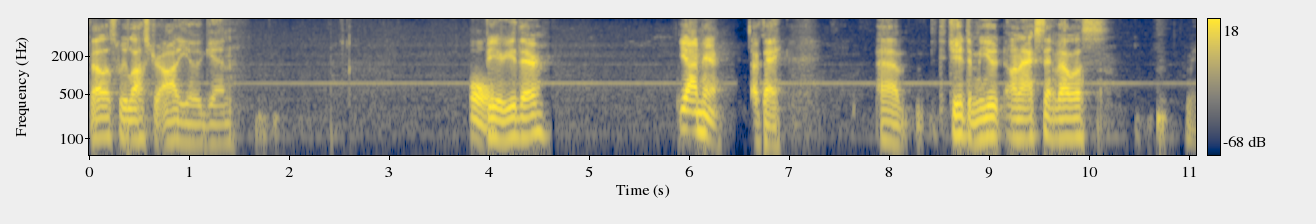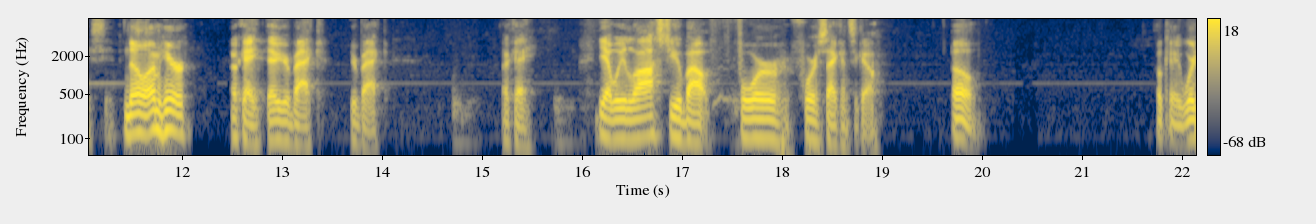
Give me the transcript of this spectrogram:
Veles, we lost your audio again. Oh. V, are you there? Yeah, I'm here. Okay. Uh, did you hit the mute on accident, Veles? Let me see. No, I'm here. Okay, there you're back. You're back. Okay. Yeah, we lost you about four four seconds ago. Oh. Okay, where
